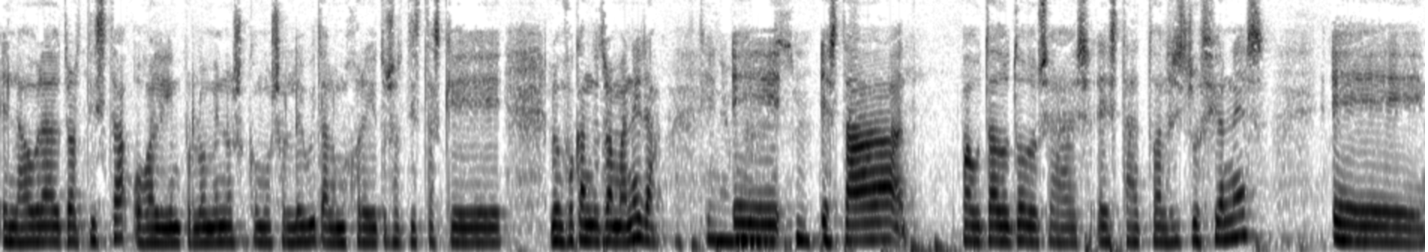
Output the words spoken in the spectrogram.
en la obra de otro artista o alguien, por lo menos como Sol Lewitt, a lo mejor hay otros artistas que lo enfocan de otra manera. Tiene Eh, más, mm. está pautado todo, o sea, es- está todas las instrucciones, eh,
